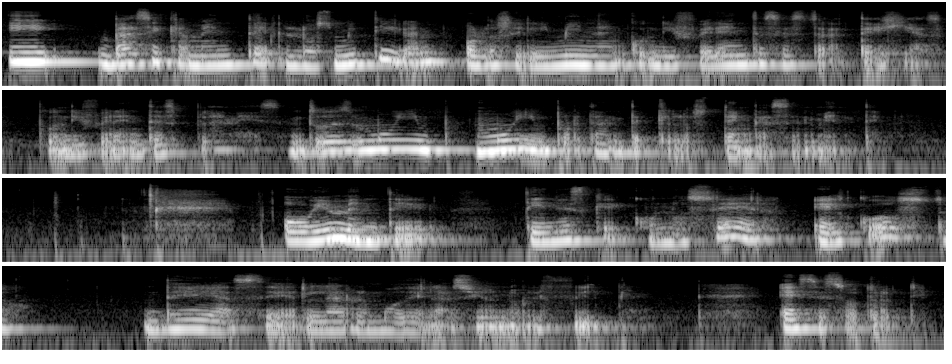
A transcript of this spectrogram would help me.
y básicamente los mitigan o los eliminan con diferentes estrategias, con diferentes planes. Entonces es muy, muy importante que los tengas en mente. Obviamente tienes que conocer el costo de hacer la remodelación o el flipping. Ese es otro tip.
